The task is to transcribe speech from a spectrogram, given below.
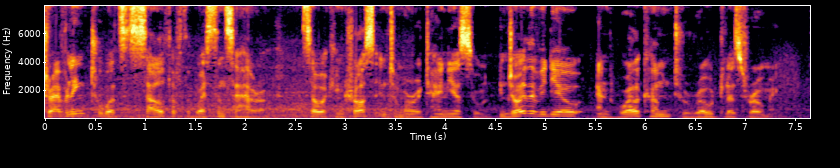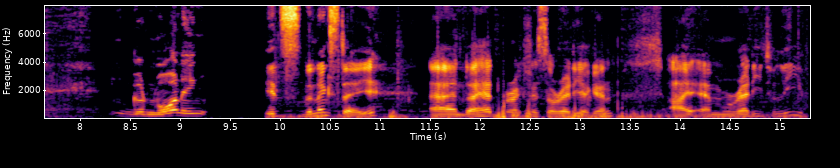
traveling towards the south of the Western Sahara, so I can cross into Mauritania soon. Enjoy the video and welcome to Roadless Roaming. Good morning. It's the next day and I had breakfast already again. I am ready to leave.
